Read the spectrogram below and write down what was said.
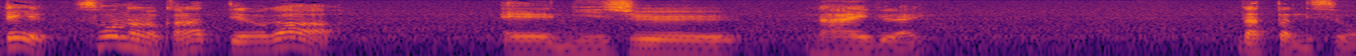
でそうなのかなっていうのが、えー、20ないぐらいだったんですよ。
